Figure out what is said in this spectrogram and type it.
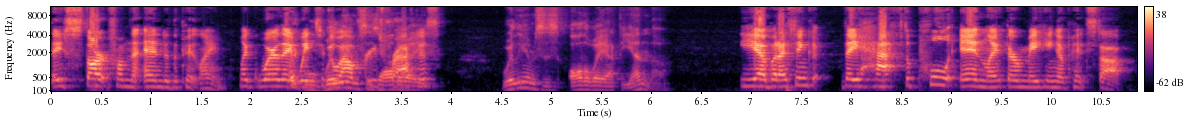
they start from the end of the pit lane, like where they wait well, to Williams go out for each practice. Way, Williams is all the way at the end, though. Yeah, but I think they have to pull in like they're making a pit stop,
